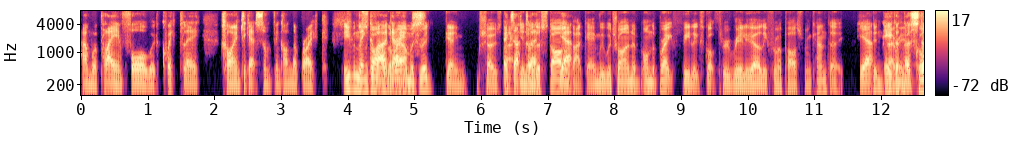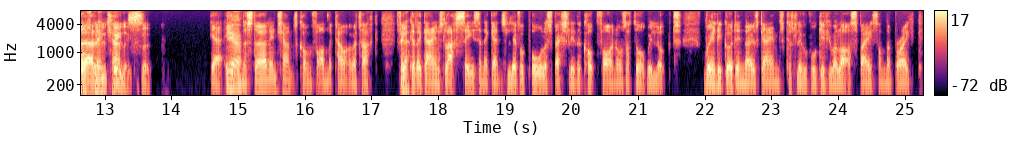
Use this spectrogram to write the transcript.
and we're playing forward quickly, trying to get something on the break. Even the Think of start our of the Real. Madrid game shows that. You know, the start Yeah. of that game, we were trying to on the break. Felix got through really early from a pass from Kante. Yeah, Didn't even the of course, 'cause Sterling it's chance. Felix, but Yeah, even Yeah. the Sterling chance come on the counter attack. Think of the games last season against Liverpool, especially the cup finals. I thought we looked really good in those games because Liverpool give you a lot of space on the break.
